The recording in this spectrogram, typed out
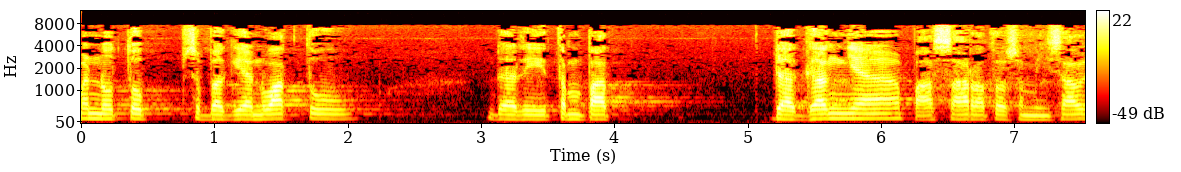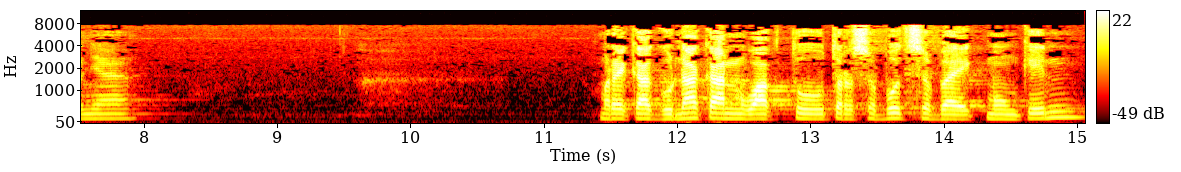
menutup menutup sebagian waktu dari tempat dagangnya, pasar atau semisalnya. Mereka gunakan waktu tersebut sebaik mungkin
